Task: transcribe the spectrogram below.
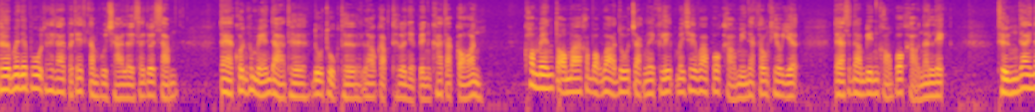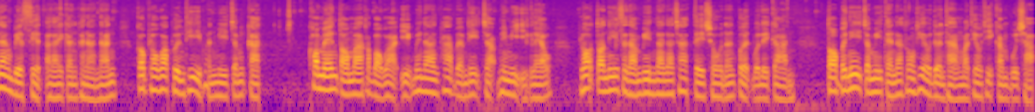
เธอไม่ได้พูดให้ร้ายประเทศกัมพูชาเลยซะด้วยซ้ำแต่คนเขมรด่าเธอดูถูกเธอเรากับเธอเนี่ยเป็นฆาตกรคอมเมนต์ต่อมาเขาบอกว่าดูจากในคลิปไม่ใช่ว่าพวกเขามีนักท่องเที่ยวเยอะ แต่สนามบินของพวกเขานั้นเล็ก ถึงได้นั่งเบียดเสียดอะไรกันขนาดนั้น ก็เพราะว่าพื้นที่มันมีจำกัด คอมเมนต์ต่อมาเขาบอกว่าอีกไม่นานภาพแบบนี้จะไม่มีอีกแล้ว เพราะตอนนี้สนามบินนานาชาติเตโชนั้นเปิดบริการ ต่อไปนี้จะมีแต่นักท่องเที่ยวเดินทางมาเที่ยวที่กัมพูชา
